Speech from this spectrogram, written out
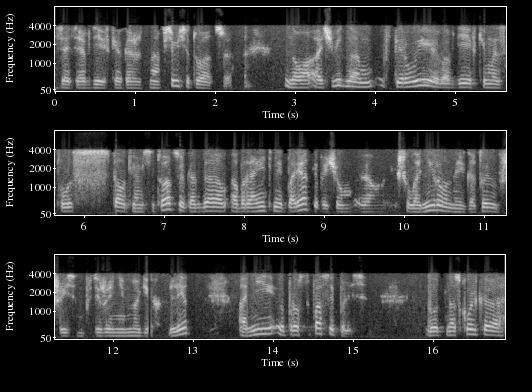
взятие Авдеевки окажет на всю ситуацию. Но, очевидно, впервые в Авдеевке мы сталкиваемся с ситуацией, когда оборонительные порядки, причем э, эшелонированные, готовившиеся на протяжении многих лет, они просто посыпались. Вот насколько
